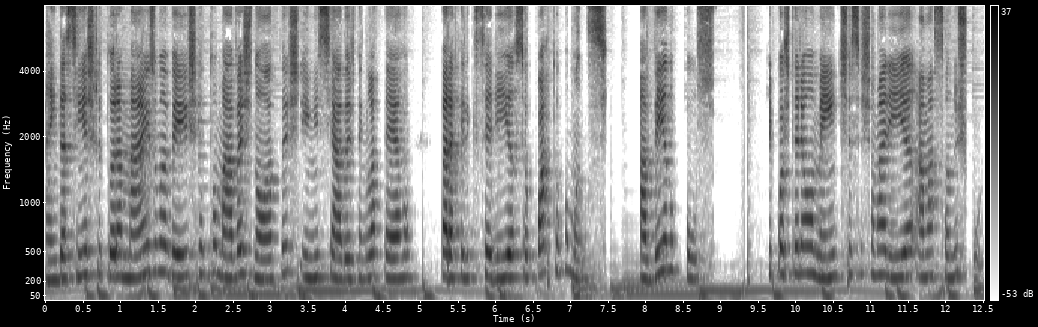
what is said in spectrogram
Ainda assim, a escritora mais uma vez retomava as notas iniciadas na Inglaterra para aquele que seria seu quarto romance, A Veia no Pulso, que posteriormente se chamaria A Maçã no Escuro.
